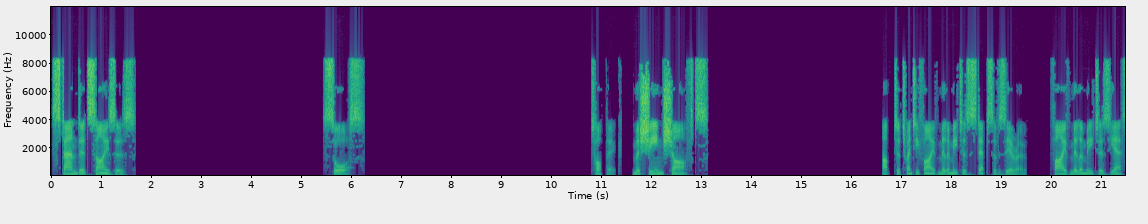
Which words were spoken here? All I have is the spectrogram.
Standard sizes Source Topic: Machine shafts. Up to 25 mm steps of 0. 5 mm yes.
